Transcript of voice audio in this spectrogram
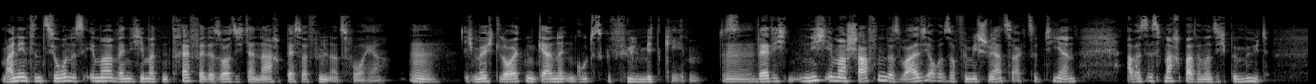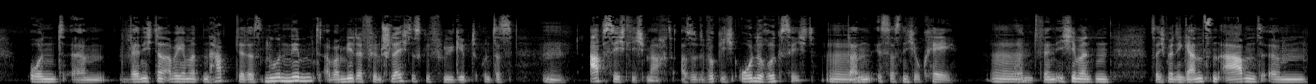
meine Intention ist immer, wenn ich jemanden treffe, der soll sich danach besser fühlen als vorher. Mhm. Ich möchte Leuten gerne ein gutes Gefühl mitgeben. Das mhm. werde ich nicht immer schaffen, das weiß ich auch, ist auch für mich schwer zu akzeptieren. Aber es ist machbar, wenn man sich bemüht. Und ähm, wenn ich dann aber jemanden hab, der das nur nimmt, aber mir dafür ein schlechtes Gefühl gibt und das mhm. absichtlich macht, also wirklich ohne Rücksicht, mhm. dann ist das nicht okay. Mhm. Und wenn ich jemanden, sag ich mal, den ganzen Abend ähm,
